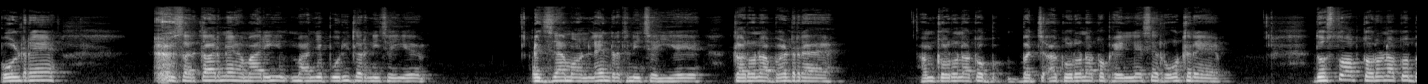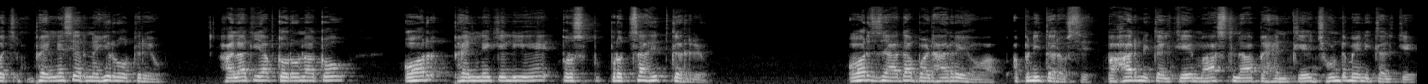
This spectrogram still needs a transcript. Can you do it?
बोल रहे हैं, सरकार ने हमारी मांगे पूरी करनी चाहिए। एग्ज़ाम ऑनलाइन रखनी चाहिए, कोरोना बढ़ रहा है, हम कोरोना को बच्चा कोरोना को फैलने से रोक रहे हैं। दोस्तों, आप कोरोना को बच, फैलने से नहीं रोक रहे हो। हालाँकि आप कोरोना को और फैलने के लिए प्रोत्साहित कर रहे हो। और ज़्यादा बढ़ा रहे हो आप, अपनी तरफ़ से। बाहर निकल के मास्क ना पहन के, झुंड में निकल के।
